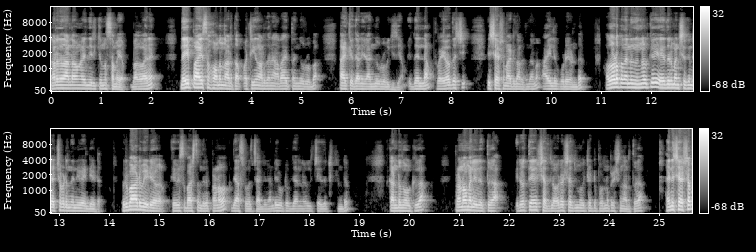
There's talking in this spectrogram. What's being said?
നടന താണ്ഡവം കഴിഞ്ഞിരിക്കുന്ന സമയം ഭഗവാന് നെയ്പായസ ഹോമം നടത്താം. ഒറ്റയ്ക്ക് നടത്താൻ ആറായിരത്തി അഞ്ഞൂറ് രൂപ പാക്കേജ് ആണെങ്കിൽ അഞ്ഞൂറ് രൂപയ്ക്ക് ചെയ്യാം. ഇതെല്ലാം ത്രയോദശി വിശേഷമായിട്ട് നടക്കുന്നതാണ്. അതിലും കൂടെയുണ്ട്. അതോടൊപ്പം തന്നെ നിങ്ങൾക്ക് ഏതൊരു മനുഷ്യർക്കും രക്ഷപ്പെടുന്നതിന് വേണ്ടിയിട്ട് ഒരുപാട് വീഡിയോകൾ കെ വി സുഭാഷ് തന്ത്രി പ്രണവ് ജാസ്ട്രോള ചാനൽ രണ്ട് യൂട്യൂബ് ചാനലുകളിൽ ചെയ്തിട്ടുണ്ട് കണ്ടു നോക്കുക. പ്രണവമലയിലെത്തുക എത്തുക. ഇരുപത്തേഴ് ക്ഷേത്രത്തിൽ ഓരോ ക്ഷേത്രത്തിൽ നൂറ്റിയെട്ട് പൂർണപരീക്ഷ നടത്തുക. അതിനുശേഷം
